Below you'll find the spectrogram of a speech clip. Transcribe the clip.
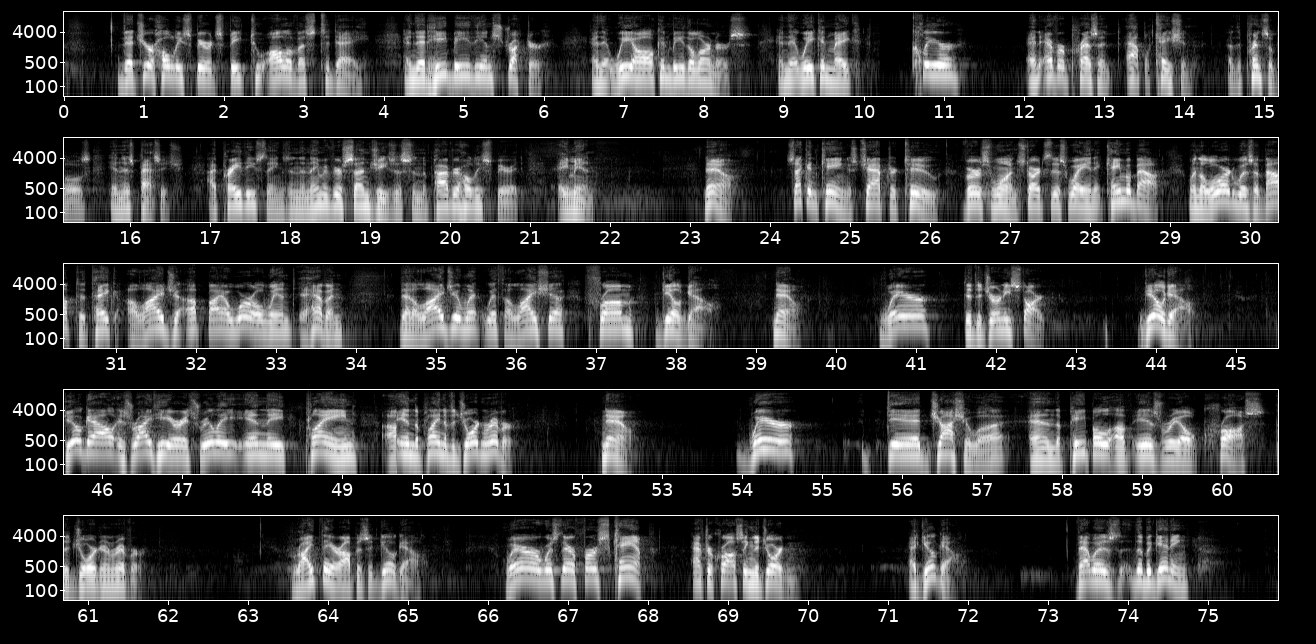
that your Holy Spirit speak to all of us today, and that he be the instructor, and that we all can be the learners and that we can make clear and ever present application of the principles in this passage. I pray these things in the name of your Son, Jesus, and the power of your Holy Spirit. Amen. Now, 2 Kings chapter 2, verse 1 starts this way And it came about when the Lord was about to take Elijah up by a whirlwind to heaven that Elijah went with Elisha from Gilgal. Now, where did the journey start? Gilgal. Gilgal is right here. It's really in the plain, uh, in the plain of the Jordan River. Now, where did Joshua and the people of Israel cross the Jordan River? Right there opposite Gilgal. Where was their first camp after crossing the Jordan? At Gilgal. That was the beginning,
